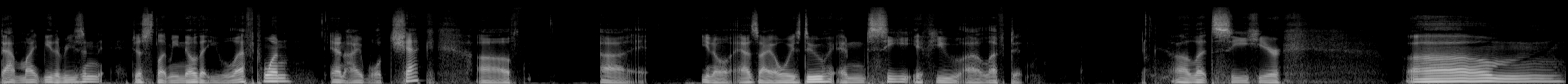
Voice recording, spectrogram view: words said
that might be the reason. Just let me know that you left one, and I will check. Uh, uh, you know, as I always do, and see if you uh, left it. Uh, let's see here. Um,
